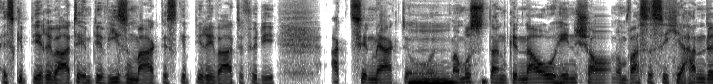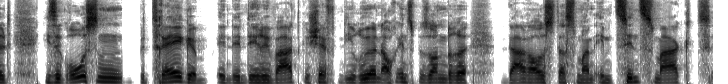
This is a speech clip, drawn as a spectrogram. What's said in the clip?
es gibt Derivate im Devisenmarkt, es gibt Derivate für die Aktienmärkte mhm. und man muss dann genau hinschauen, um was es sich hier handelt. Diese großen Beträge in den Derivatgeschäften, die rühren auch insbesondere daraus, dass man im Zinsmarkt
